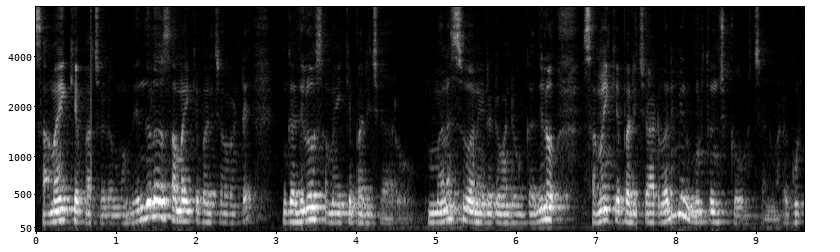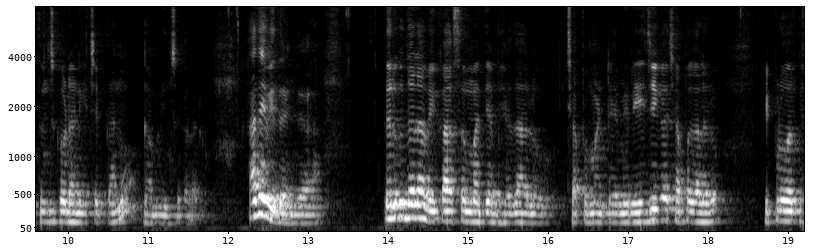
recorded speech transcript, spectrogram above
సమైక్యపరచడము. ఎందులో సమైక్యపరచడం అంటే గదిలో సమైక్యపరిచారు. మనస్సు అనేటటువంటి ఒక గదిలో సమైక్యపరిచాడు అని మీరు గుర్తుంచుకోవచ్చు అనమాట గుర్తుంచుకోవడానికి చెప్పాను గమనించగలరు. అదేవిధంగా పెరుగుదల వికాసం మధ్య భేదాలు చెప్పమంటే మీరు ఈజీగా చెప్పగలరు. ఇప్పుడు వరకు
